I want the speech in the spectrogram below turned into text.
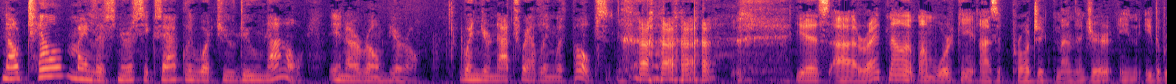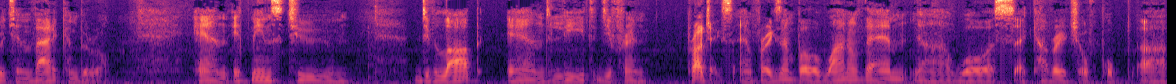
now tell my listeners exactly what you do now in our Rome Bureau when you're not traveling with popes. Yes, uh, right now I'm, I'm working as a project manager in EWTN Vatican Bureau. And it means to develop and lead different projects. And for example, one of them uh, was a coverage of Pope uh,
